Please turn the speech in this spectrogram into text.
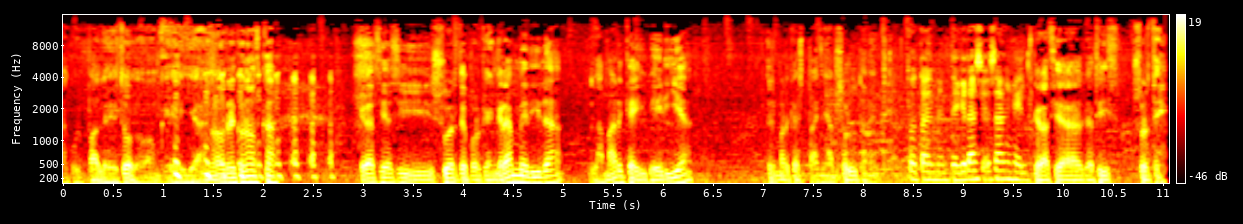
la culpable de todo, aunque ella no lo reconozca. Gracias y suerte, porque en gran medida la marca Iberia es marca España, absolutamente. Totalmente. Gracias, Ángel. Gracias, Beatriz. Suerte.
